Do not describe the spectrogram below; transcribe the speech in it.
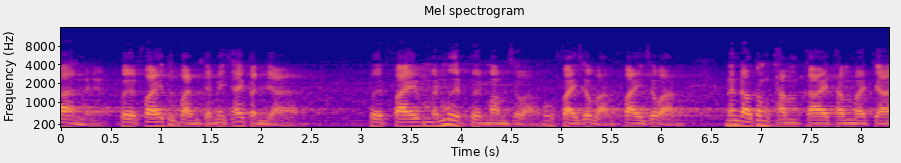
บ้านเนี่ยเปิดไฟทุกวันจะไม่ใช่ปัญญา เปิดไฟมันมืดเปิดมัมสว่างโอ้ไฟสว่างไฟสว่างนั่นเราต้องทำกายทำวาจา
